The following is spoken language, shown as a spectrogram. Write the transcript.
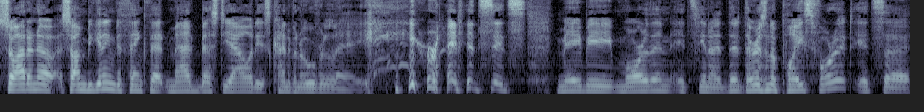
so I don't know. So I'm beginning to think that mad bestiality is kind of an overlay, right? It's it's maybe more than it's you know there, there isn't a place for it. It's uh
